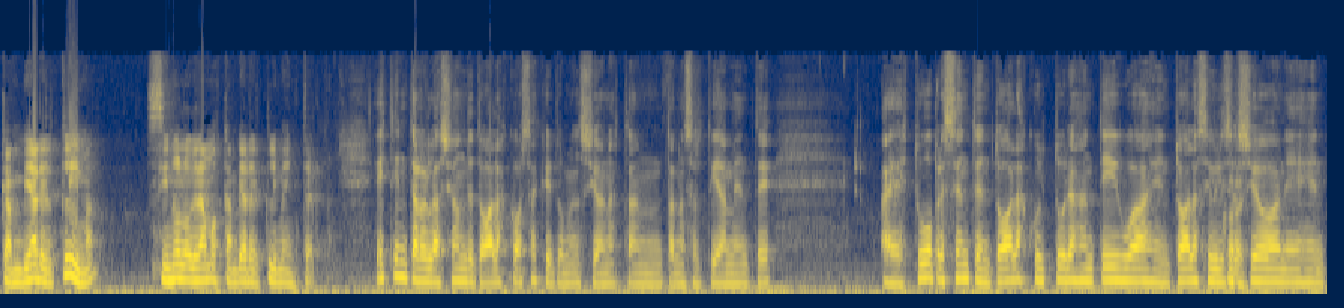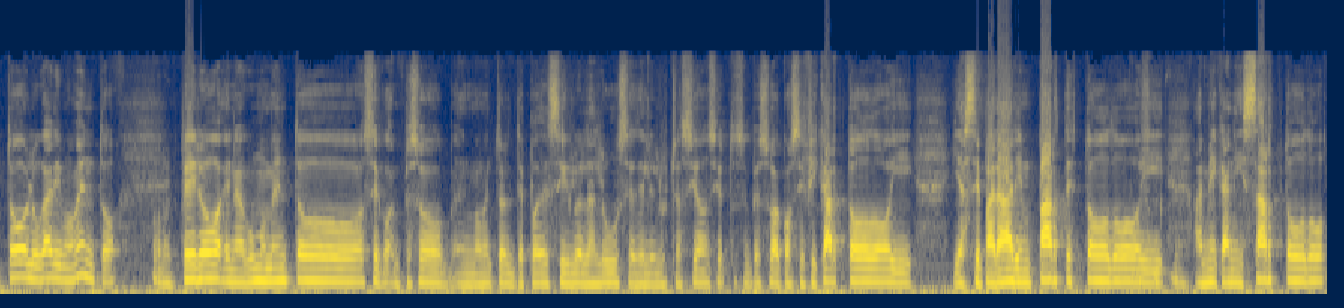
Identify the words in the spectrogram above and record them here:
cambiar el clima si no logramos cambiar el clima interno. Esta interrelación de todas las cosas que tú mencionas tan, tan asertivamente eh, estuvo presente en todas las culturas antiguas, en todas las civilizaciones, en todo lugar y momento, Correcto. pero en algún momento se empezó, en el momento después del siglo de las luces, de la ilustración, ¿cierto? Se empezó a cosificar todo y, y a separar en partes todo y a mecanizar todo.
